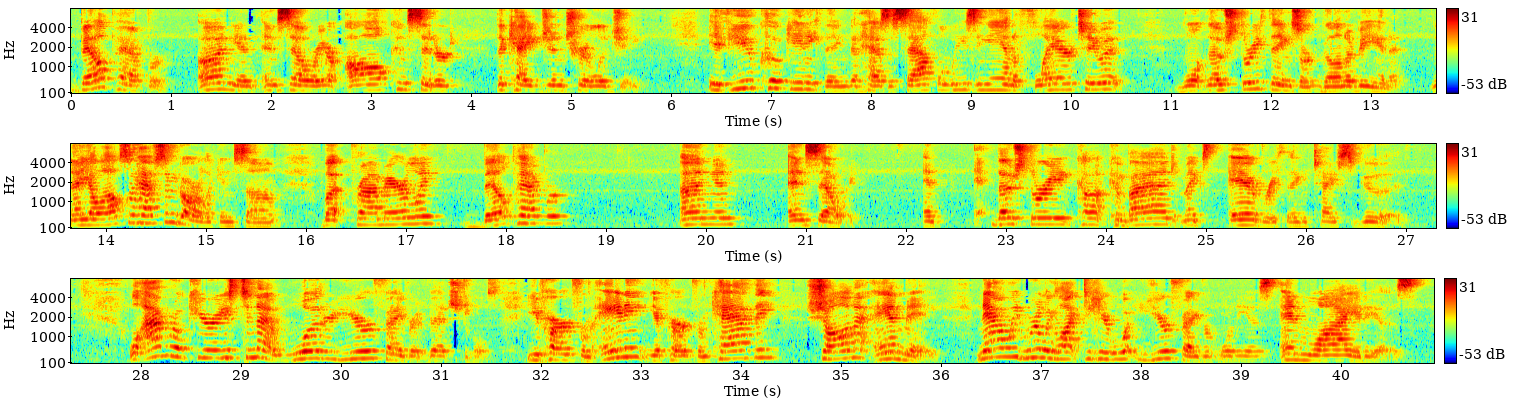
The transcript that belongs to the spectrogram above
bell pepper, onion, and celery are all considered the Cajun trilogy. If you cook anything that has a South Louisiana flair to it, those three things are going to be in it. Now you'll also have some garlic in some, but primarily bell pepper, onion, and celery. And those three combined makes everything taste good. Well, I'm real curious to know, what are your favorite vegetables? You've heard from Annie, you've heard from Kathi, Shawna, and me. Now we'd really like to hear what your favorite one is and why it is.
